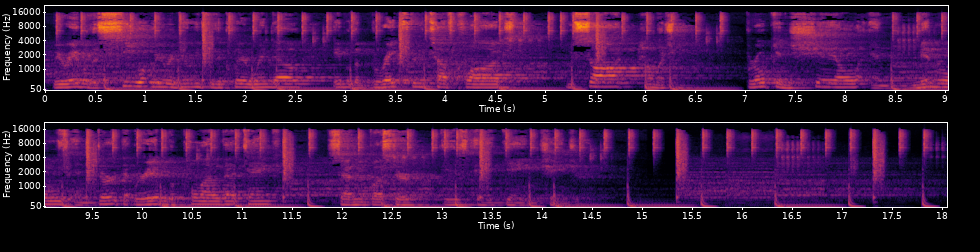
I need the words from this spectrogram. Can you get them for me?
we were able to see what we were doing through the clear window, able to break through tough clogs. You saw how much broken shale and minerals and dirt that we are able to pull out of that tank, Sediment Buster is a game changer.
